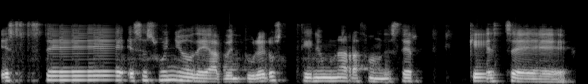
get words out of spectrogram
ese, ese sueño de aventureros tiene una razón de ser, que es eh,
